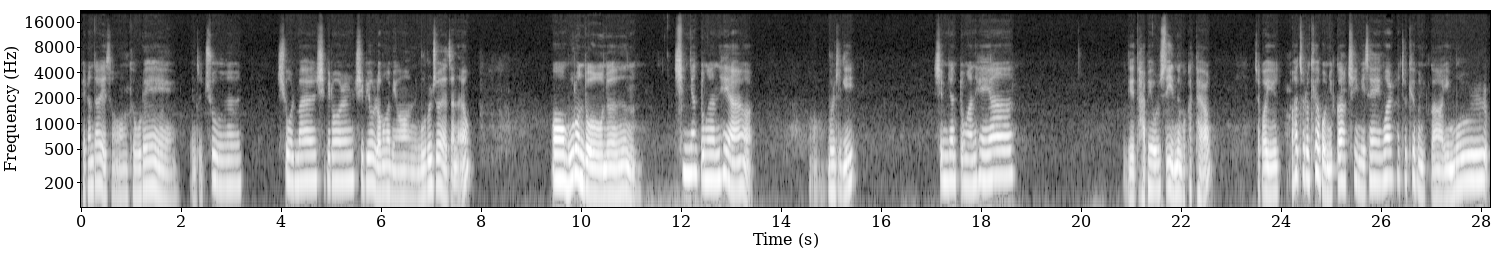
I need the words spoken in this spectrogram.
베란다에서 겨울에 이제 추운 10월 말, 11월, 12월 넘어가면 물을 줘야 하잖아요. 어, 물 온도는 10년 동안 해야 어, 물주기 10년 동안 해야 이게 다 배울 수 있는 것 같아요. 제가 이 하초를 키워보니까 취미 생활 하초 키워보니까 이 물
